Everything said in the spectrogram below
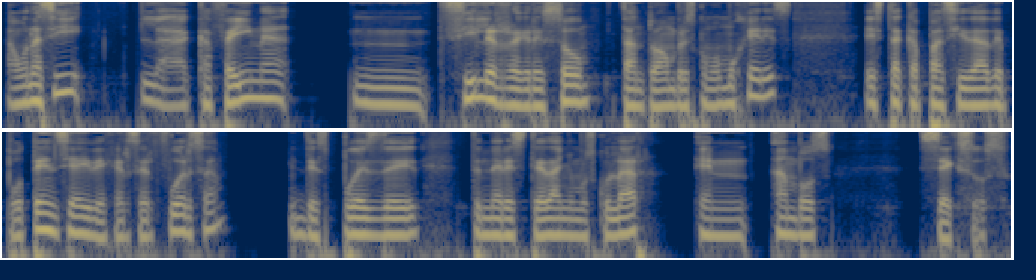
Aún así, la cafeína mm, sí les regresó, tanto a hombres como mujeres, esta capacidad de potencia y de ejercer fuerza después de tener este daño muscular en ambos sexos.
